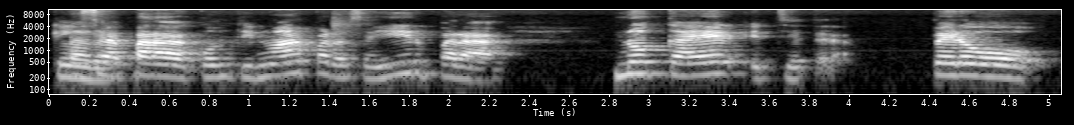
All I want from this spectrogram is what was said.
Claro. O sea, para continuar, para seguir, para no caer, etcétera. Pero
